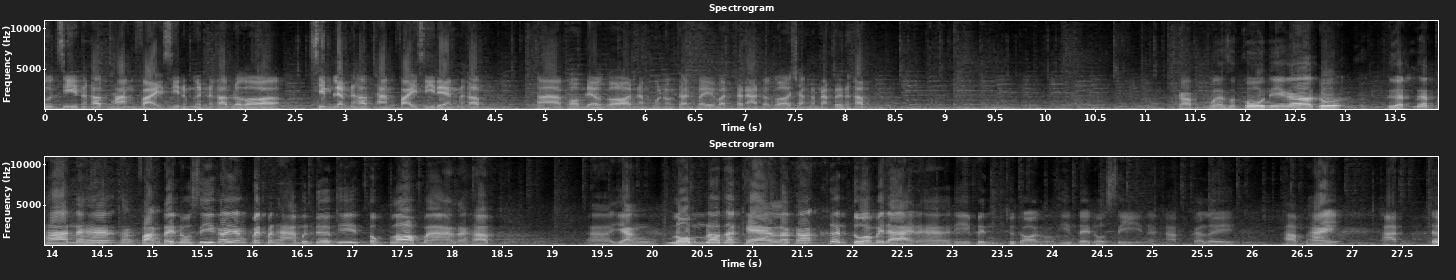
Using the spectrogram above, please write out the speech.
304นะครับทางฝ่ายสีน้ำเงินนะครับ แล้วก็ซิมแลบนะครับทางฝ่ายสีแดงนะครับ ถ้าพร้อมแล้วก็นำหุ่นของท่านไปวัดขนาดแล้วก็ชั่งน้ำหนักด้วยนะครับ ครับเมื่อสักครู่นี้ก็ดูเดือดเลือดพล่านนะฮะ ทางฝั่งไดโนซีก็ยังเป็นปัญหาเหมือนเดิมที่ตกรอบมานะครับอ่า ยังล้มแล้วตะแคงแล้วก็เคลื่อนตัวไม่ได้นะฮะอันนี่เป็นจุดอ่อนของทีมไดโนซีนะครับ ก็เลยทำให้อาจจะ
